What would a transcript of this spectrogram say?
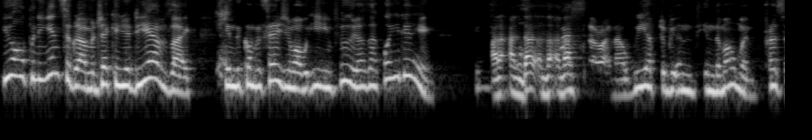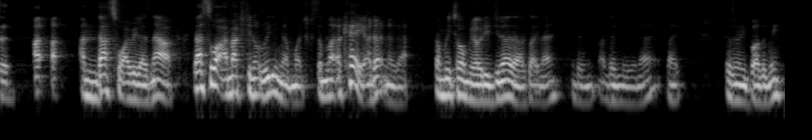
You're opening Instagram and checking your DMs, like in the conversation while we're eating food. I was like, what are you doing? And, and, that, and, that- and that's right now. We have to be in, in the moment, present. I, I- and that's what I realize now. That's why I'm actually not reading that much because I'm like, okay, I don't know that. Somebody told me, oh, did you know that? I was like, no, I didn't. I didn't really know. it. Like, doesn't really bother me.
